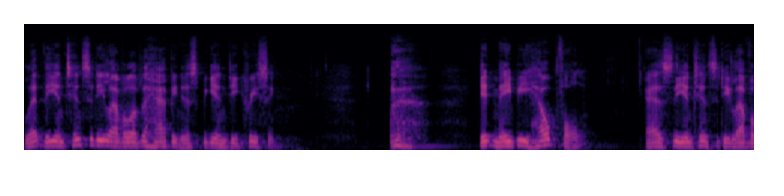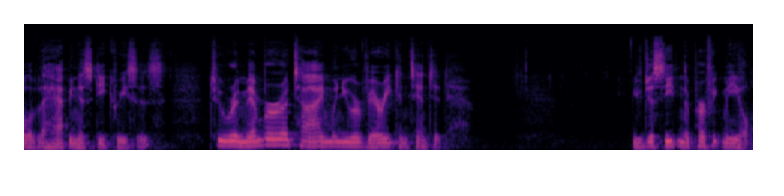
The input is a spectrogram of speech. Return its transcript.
let the intensity level of the happiness begin decreasing. it may be helpful as the intensity level of the happiness decreases, to remember a time when you were very contented. You've just eaten the perfect meal.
